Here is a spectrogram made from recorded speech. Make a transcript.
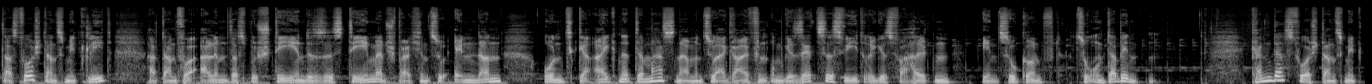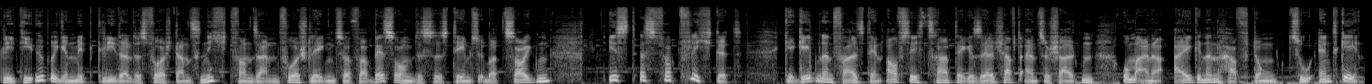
Das Vorstandsmitglied hat dann vor allem das bestehende System entsprechend zu ändern und geeignete Maßnahmen zu ergreifen, um gesetzeswidriges Verhalten in Zukunft zu unterbinden. Kann das Vorstandsmitglied die übrigen Mitglieder des Vorstands nicht von seinen Vorschlägen zur Verbesserung des Systems überzeugen, ist es verpflichtet, gegebenenfalls den Aufsichtsrat der Gesellschaft einzuschalten, um einer eigenen Haftung zu entgehen.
